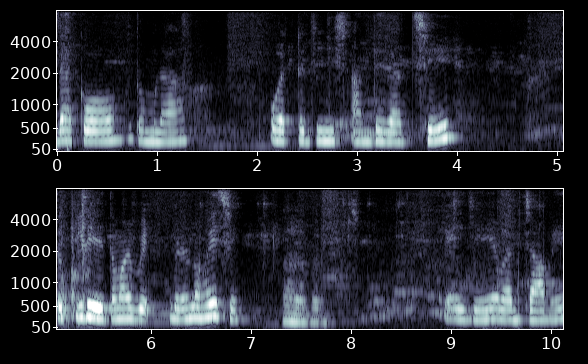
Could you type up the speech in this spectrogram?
দেখো তোমরা ও একটা জিনিস আনতে যাচ্ছে। তো কি রে তোমার বেরোনো হয়েছে? হ্যাঁ এই যে এবার যাবে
